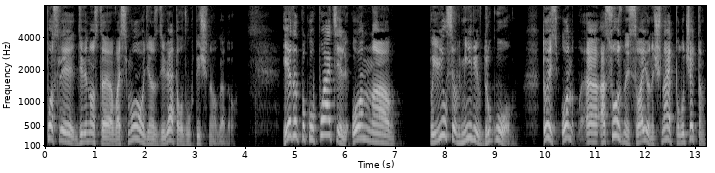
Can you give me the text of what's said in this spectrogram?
после 98, 99, 2000 годов. И этот покупатель, он а, появился в мире в другом. То есть он э, осознанность свою начинает получать там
